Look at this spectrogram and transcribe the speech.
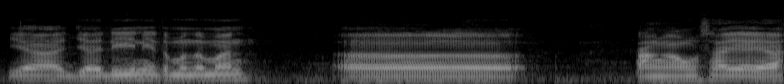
Ya jadi ini teman-teman eh, rangau saya ya.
